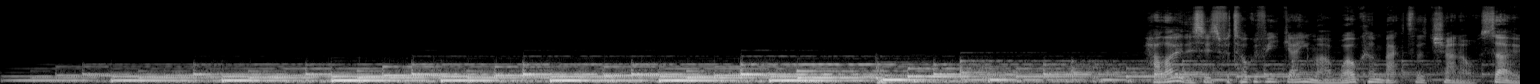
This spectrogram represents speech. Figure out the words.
Hello, this is Photography Gamer. Welcome back to the channel. So,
